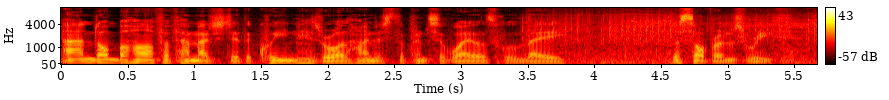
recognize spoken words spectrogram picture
And on behalf of Her Majesty the Queen, His Royal Highness the Prince of Wales will lay the Sovereign's wreath.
